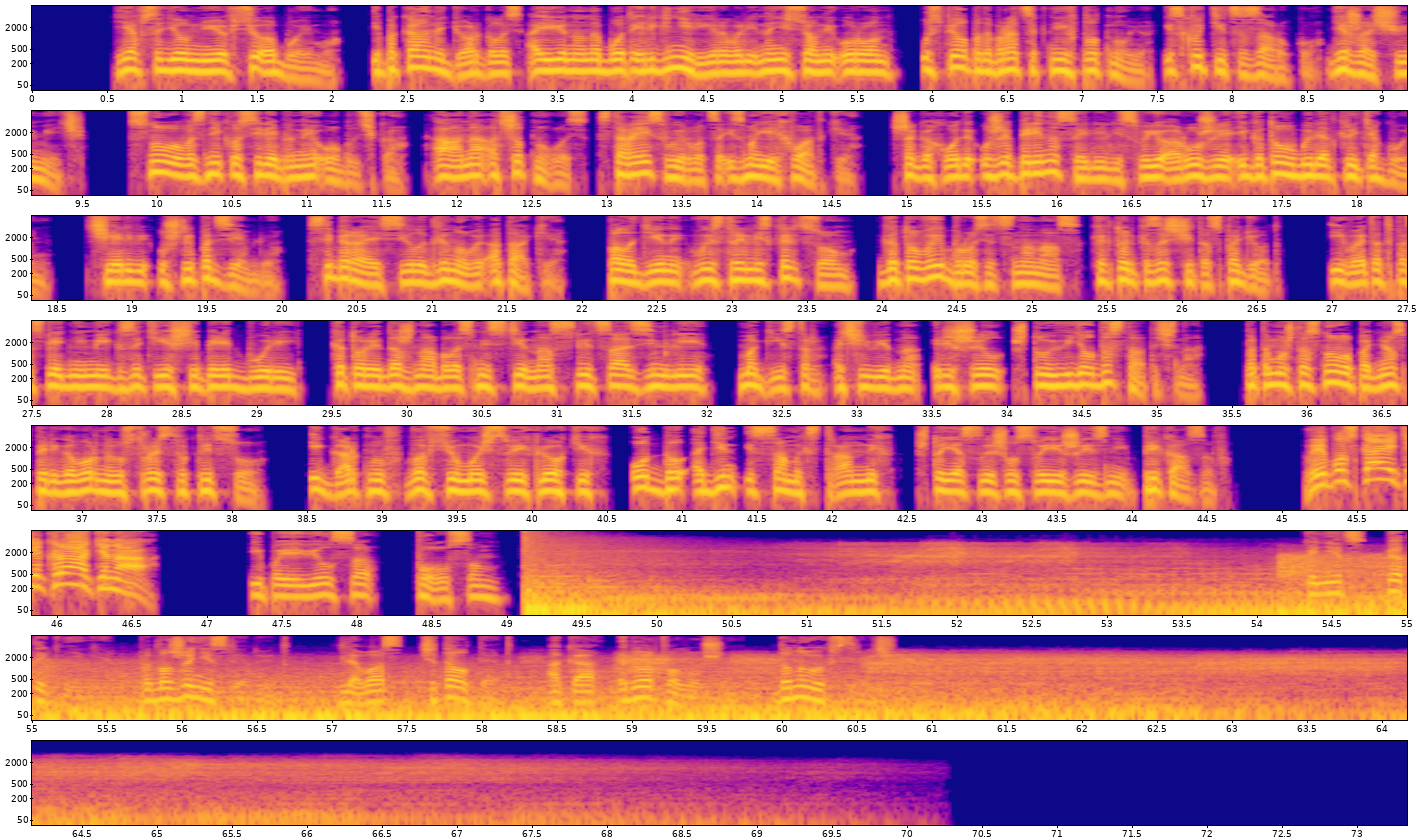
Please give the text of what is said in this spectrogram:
Я всадил в нее всю обойму, и пока она дергалась, а ее наноботы регенерировали нанесенный урон, успел подобраться к ней вплотную и схватиться за руку, держащую меч. Снова возникло серебряное облачко, а она отшатнулась, стараясь вырваться из моей хватки. Шагоходы уже перенасылили свое оружие и готовы были открыть огонь. Черви ушли под землю, собирая силы для новой атаки. Паладины выстроились кольцом, готовые броситься на нас, как только защита спадет. И в этот последний миг затишья перед бурей, которая должна была смести нас с лица земли, магистр, очевидно, решил, что увидел достаточно, потому что снова поднес переговорное устройство к лицу и, гаркнув во всю мощь своих легких, отдал один из самых странных, что я слышал в своей жизни, приказов. «Выпускайте Кракена!» И появился Полсон. Конец пятой книги. Продолжение следует. Для вас читал Тед, АК Эдуард Волошин. До новых встреч!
